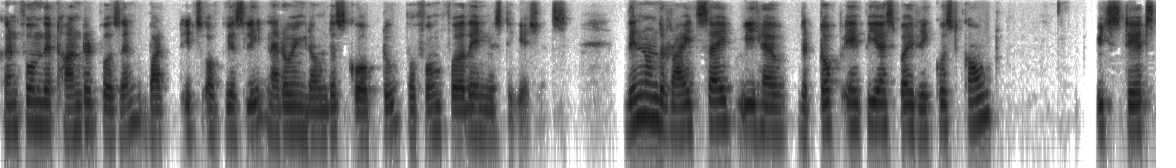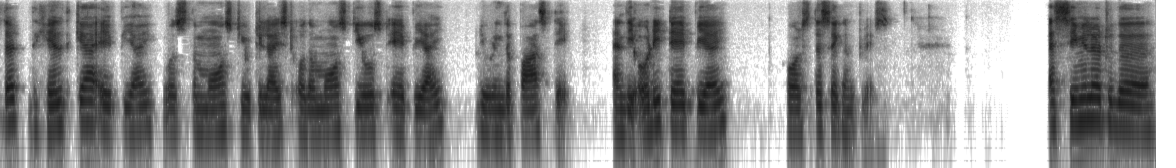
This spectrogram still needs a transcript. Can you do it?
confirm that 100%, but it's obviously narrowing down the scope to perform further investigations. Then on the right side, we have the top APIs by request count, which states that the healthcare API was the most utilized or the most used API during the past day, and the audit API holds the second place. As similar to the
